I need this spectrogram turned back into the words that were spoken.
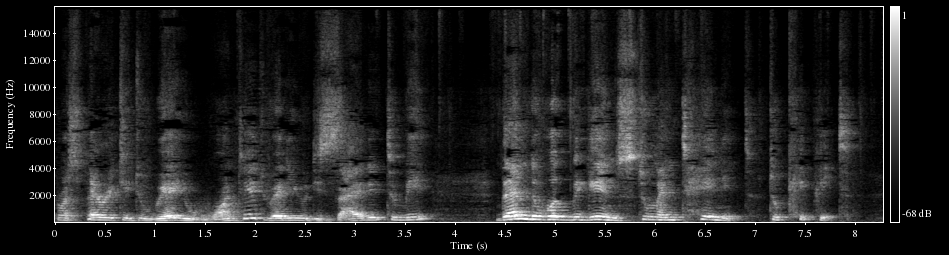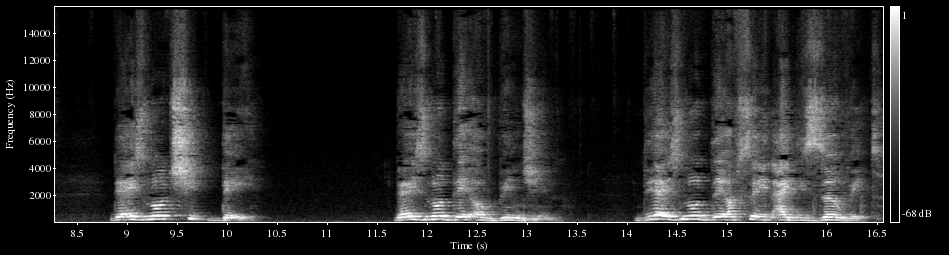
prosperity to where you want it, where you desire it to be, then the work begins to maintain it, to keep it. There is no cheat day. There is no day of binging. There is no day of saying, I deserve it.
